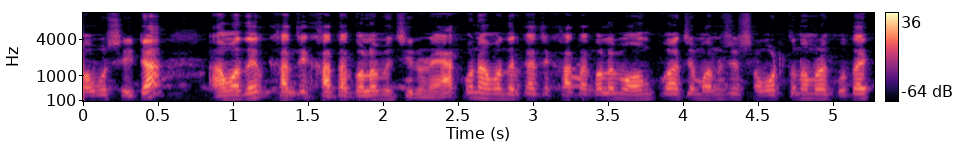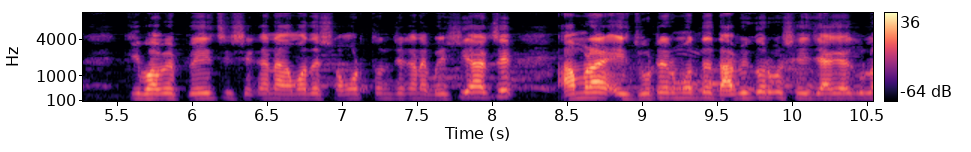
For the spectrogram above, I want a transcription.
পাবো সেটা আমাদের কাছে খাতা কলমে ছিল না। এখন আমাদের কাছে খাতা কলমে অঙ্ক আছে, মানুষের সমর্থন আমরা কোথায় কীভাবে পেয়েছি সেখানে আমাদের সমর্থন যেখানে বেশি আছে, আমরা এই জোটের মধ্যে দাবি করব সেই জায়গাগুলো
